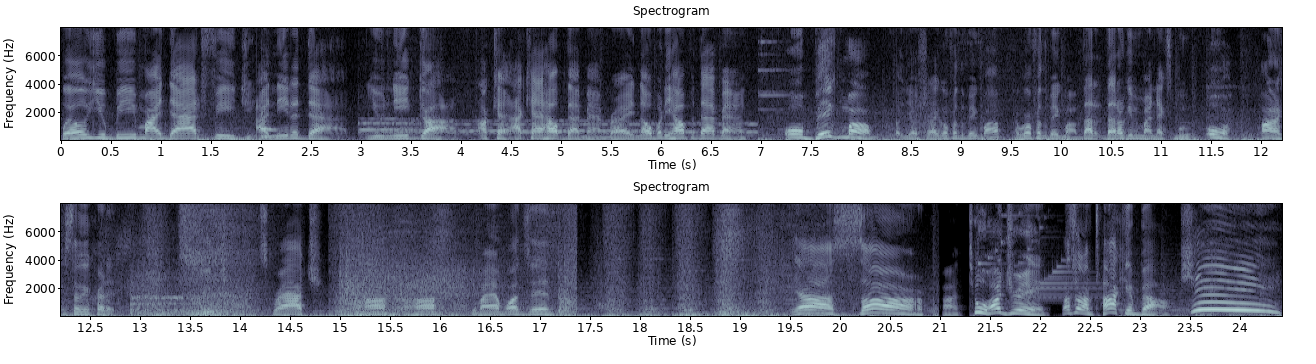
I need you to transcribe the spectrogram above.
Will you be my dad, Fiji? I need a dad. You need God. Okay, I can't help that man, bro. Nobody helping that man. Oh, Big Mom. Yo, should I go for the Big Mom? I'm going for the Big Mom. That, that'll give me my next move. Oh, all right, I can still get credit. Screech, scratch. Uh-huh, uh-huh. Get my M1s in. Yes, sir. Uh, 200. That's what I'm talking about. Shee.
